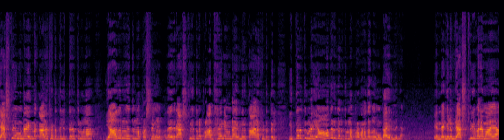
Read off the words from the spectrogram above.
രാഷ്ട്രീയം ഉണ്ടായിരുന്ന കാലഘട്ടത്തിൽ ഇത്തരത്തിലുള്ള യാതൊരു വിധത്തിലുള്ള പ്രശ്നങ്ങളും അതായത് രാഷ്ട്രീയത്തിന് പ്രാധാന്യം ഉണ്ടായിരുന്ന ഒരു കാലഘട്ടത്തിൽ ഇത്തരത്തിലുള്ള യാതൊരു തരത്തിലുള്ള പ്രവണതകളും ഉണ്ടായിരുന്നില്ല. എന്തെങ്കിലും രാഷ്ട്രീയപരമായ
